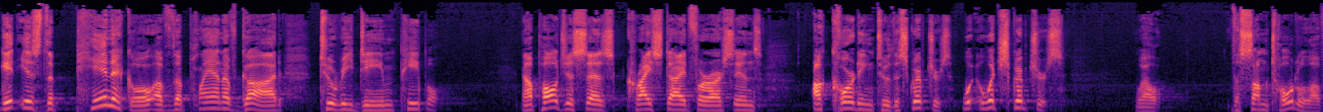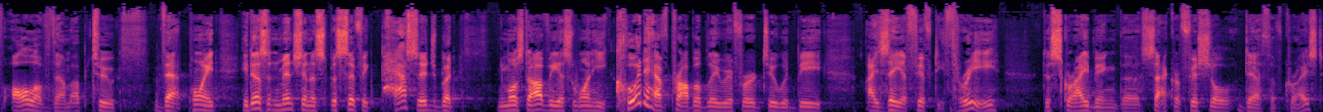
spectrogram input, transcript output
It is the pinnacle of the plan of God to redeem people. Now, Paul just says Christ died for our sins according to the scriptures. Wh- which scriptures? Well, the sum total of all of them up to that point. He doesn't mention a specific passage, but the most obvious one he could have probably referred to would be Isaiah 53 describing the sacrificial death of Christ.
